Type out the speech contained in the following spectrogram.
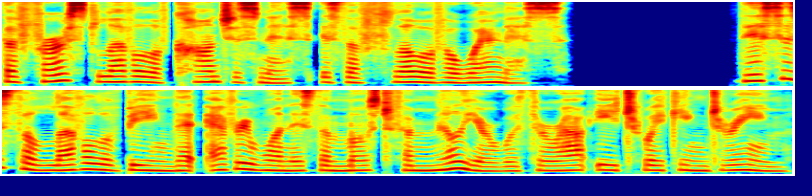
The first level of consciousness is the flow of awareness. This is the level of being that everyone is the most familiar with throughout each waking dream.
